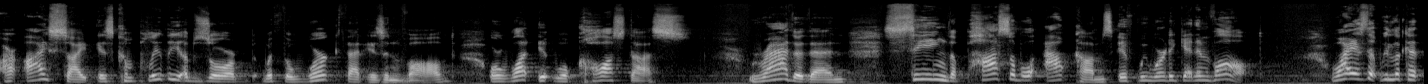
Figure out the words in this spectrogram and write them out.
our eyesight is completely absorbed with the work that is involved or what it will cost us rather than seeing the possible outcomes if we were to get involved. Why is it we look at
